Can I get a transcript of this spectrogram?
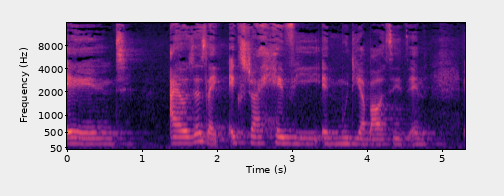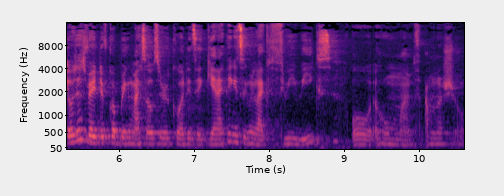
and I was just like extra heavy and moody about it, and it was just very difficult bringing myself to record it again. I think it's been like three weeks or a whole month. I'm not sure,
